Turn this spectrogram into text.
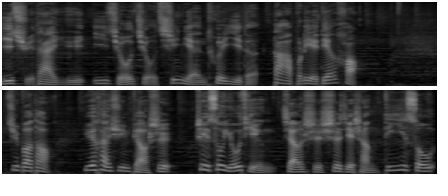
以取代于1997年退役的大不列颠号。据报道。约翰逊表示，这艘游艇将是世界上第一艘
